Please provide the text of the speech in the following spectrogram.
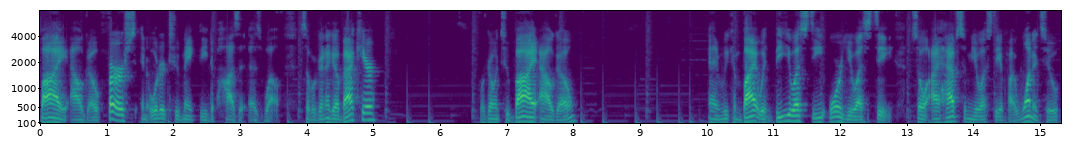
buy algo first in order to make the deposit as well. So we're going to go back here. We're going to buy algo and we can buy it with BUSD or USD. So I have some USD if I wanted to.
